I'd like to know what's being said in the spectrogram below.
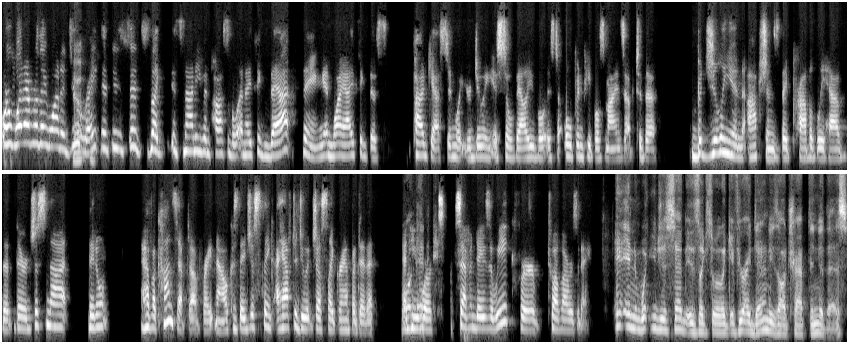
or whatever they want to do, Yeah. right? It's, it's like, it's not even possible. And I think that thing and why I think this podcast and what you're doing is so valuable is to open people's minds up to the bajillion options they probably have that they're just not, they don't have a concept of right now because they just think I have to do it just like grandpa did it. And Well, he and- worked seven days a week for 12 hours a day. And, and what you just said is like, so like if your identity is all trapped into this,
